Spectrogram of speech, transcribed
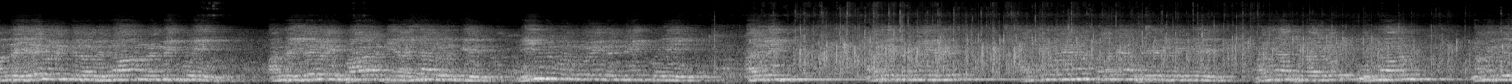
அந்த இறைவனுக்கு நாம் எல்லாம் நன்றி கூறி அந்த இறைவனை பாராட்டிய ஐயாவிற்கு மீண்டும் ஒரு முறை நன்றி கூறி அதை அதை தமிழில் அங்குமையான தலைமை ஆசிரியர்களிலே பணியாற்றினார்கள் இருந்தாலும் நமக்கு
